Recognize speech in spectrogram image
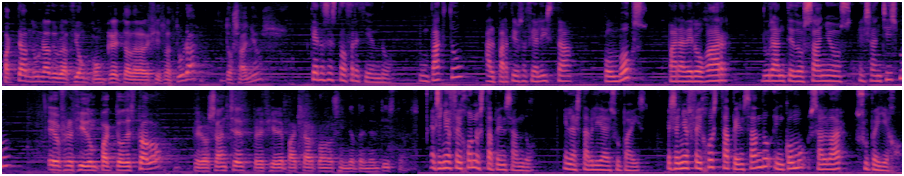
pactando una duración concreta de la legislatura, dos años. ¿Qué nos está ofreciendo? ¿Un pacto al Partido Socialista con Vox para derogar durante dos años el sanchismo? He ofrecido un pacto de Estado, pero Sánchez prefiere pactar con los independentistas. El señor Feijó no está pensando en la estabilidad de su país. El señor Feijó está pensando en cómo salvar su pellejo.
